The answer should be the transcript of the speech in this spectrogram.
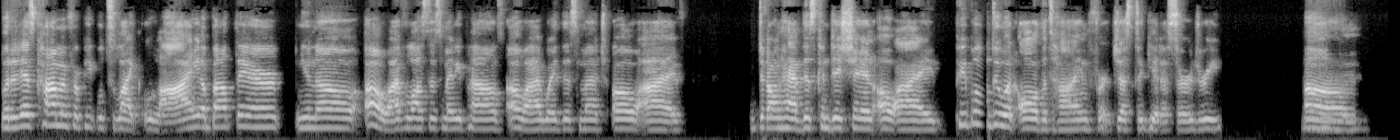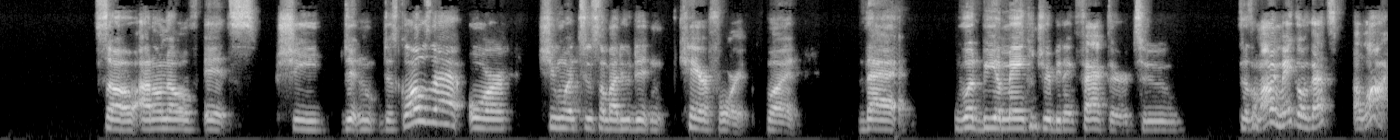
but it is common for people to like lie about their, you know, oh, I've lost this many pounds. Oh, I weigh this much. Oh, I've don't have this condition. Oh, I people do it all the time for just to get a surgery. Mm-hmm. Um so I don't know if it's she didn't disclose that or she went to somebody who didn't care for it, but that would be a main contributing factor to because a mommy makeover that's a lot.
